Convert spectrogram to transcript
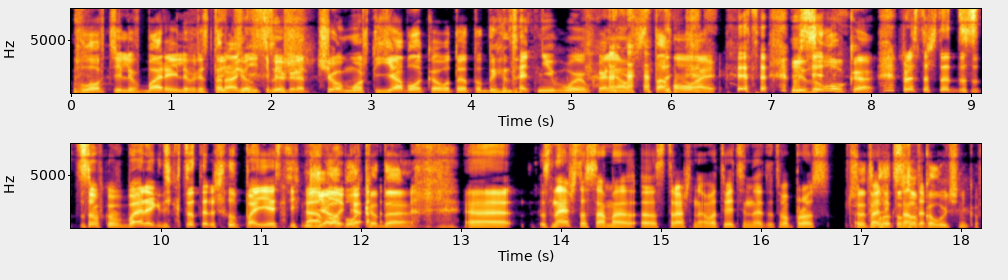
в лофте или в баре или в ресторане, чё, и тебе сышь? говорят, что, может, яблоко вот это доедать не будем, халяв, вставай. Из лука Просто что это тусовка в баре, где кто-то решил поесть яблоко. яблоко, да. Э, Знаешь, что самое э, страшное в ответе на этот вопрос? Что это была Александр? тусовка лучников,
